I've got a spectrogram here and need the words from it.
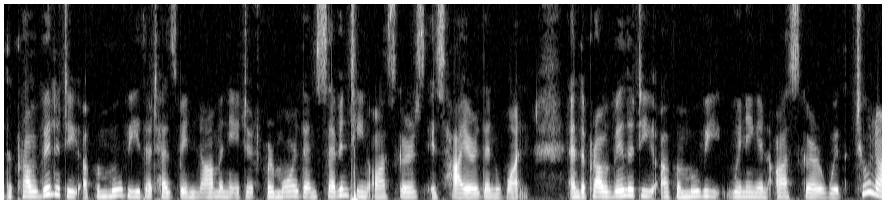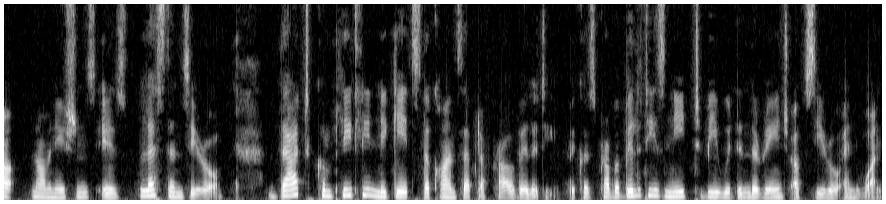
the probability of a movie that has been nominated for more than 17 Oscars is higher than 1. And the probability of a movie winning an Oscar with two no nominations is less than 0. That completely negates the concept of probability because probabilities need to be within the range of 0 and 1.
